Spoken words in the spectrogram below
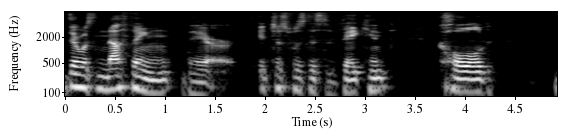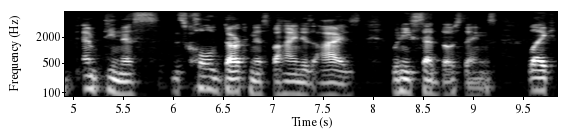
there was nothing there. It just was this vacant, cold emptiness, this cold darkness behind his eyes when he said those things. Like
